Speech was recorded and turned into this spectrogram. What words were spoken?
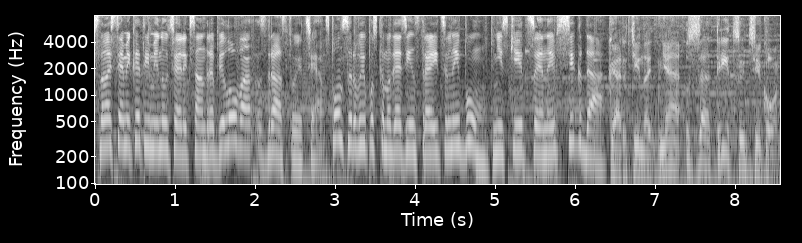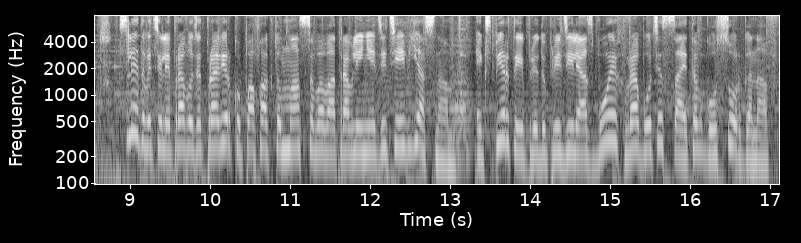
С новостями к этой минуте Александра Белова. Здравствуйте. Спонсор выпуска магазин «Строительный бум». Низкие цены всегда. Картина дня за 30 секунд. Следователи проводят проверку по факту массового отравления детей в Ясном. Эксперты предупредили о сбоях в работе сайтов госорганов.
